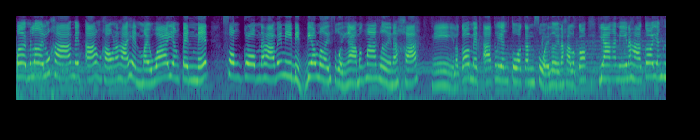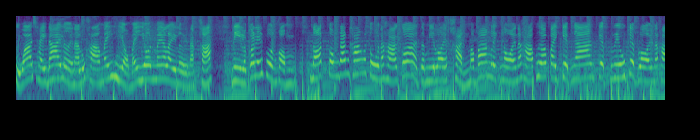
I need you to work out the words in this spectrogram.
เปิดมาเลยลูกค้าเม็ดอาร์ของเขานะคะ เห็นไหมว่ายังเป็นเม็ดทรงกลมนะคะ ไม่มีบิดเบี้ยวเลยสวยงามมากๆเลยนะคะ นี่แล้วก็เม็ดอาร์เรียงตัวกันสวยเลยนะคะ แล้วก็ยางอันนี้นะคะ ก็ยังถือว่าใช้ได้เลยนะ ลูกค้าไม่เหี่ยวไม่ย่นไม่อะไรเลยนะคะ นี่แล้วก็ในส่วนของน็อตตรงด้านข้างประตูนะคะ ก็อาจจะมีรอยขันมาบ้างเล็กน้อยนะคะ เพื่อไปเก็บงาน เก็บริ้วเก็บรอยนะคะ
